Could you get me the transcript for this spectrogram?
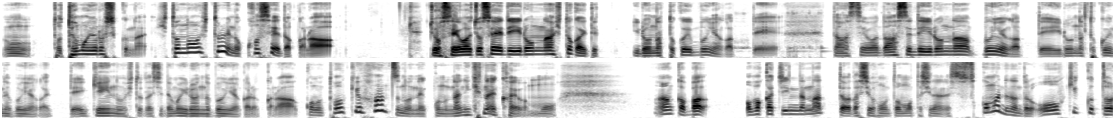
うん、とてもよろしくない。人の一人の個性だから、女性は女性でいろんな人がいて、いろんな得意分野があって、男性は男性でいろんな分野があって、いろんな得意な分野があって、ゲイの人たちでもいろんな分野があるから、この東急ハンズのね、この何気ない会話も、なんかば、おバカちんだなって私は本当思った次第です。そこまでなんだろう、大きく捉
